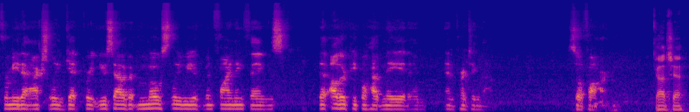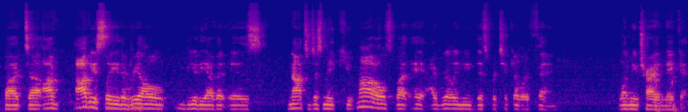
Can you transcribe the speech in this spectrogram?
for me to actually get great use out of it. Mostly, we have been finding things that other people have made and and printing them so far. Gotcha. But uh, obviously, the real beauty of it is not to just make cute models, but hey, I really need this particular thing. Let me try and make it.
